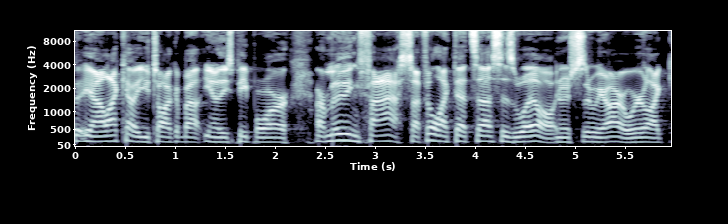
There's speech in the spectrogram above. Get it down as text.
Yeah, I like how you talk about, you know, these people are are moving fast. I feel like that's us as well. And so we are. We're like,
